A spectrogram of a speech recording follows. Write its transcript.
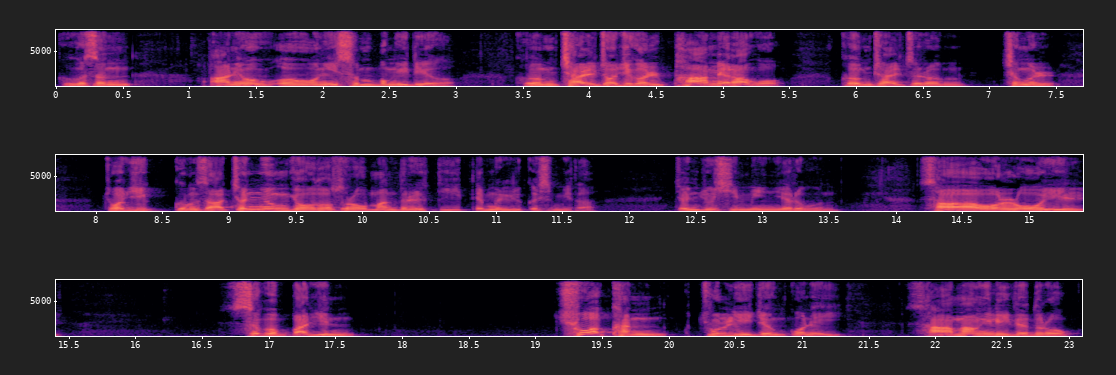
그것은 안혜욱 의원이 선봉이 되어 검찰 조직을 파멸하고 검찰청을 조직 검사 전용 교도소로 만들었기 때문일 것입니다. 전주 시민 여러분, 4월 5일 썩어 빠진 추악한 줄리 정권의 사망일이 되도록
